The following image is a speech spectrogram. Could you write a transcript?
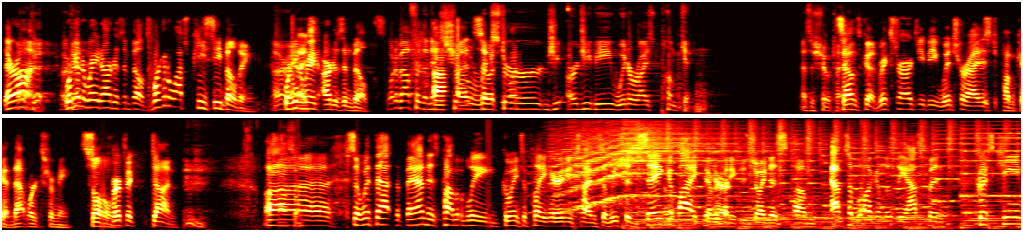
They're Oh, on. good. We're gonna raid Artisan Builds. We're gonna watch PC building. All We're right. gonna raid Artisan Builds. What about for the next Uh, show, so Rickster G- RGB winterized pumpkin as a show title? Sounds good. Rickster RGB winterized pumpkin. That works for me. Sold. Perfect. Done. Uh, so with that, the band is probably going to play here anytime. So we should say goodbye to everybody who's joined us. Um, Absablog and Lily Aspen, Chris Keen,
